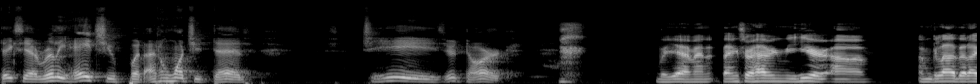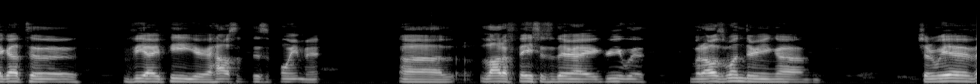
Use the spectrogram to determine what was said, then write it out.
Dixie, I really hate you, but I don't want you dead. Jeez, you're dark. but yeah, man, thanks for having me here. Um, I'm glad that I got to VIP your House of Disappointment. Uh, a lot of faces there, I agree with. But I was wondering, um, should we have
